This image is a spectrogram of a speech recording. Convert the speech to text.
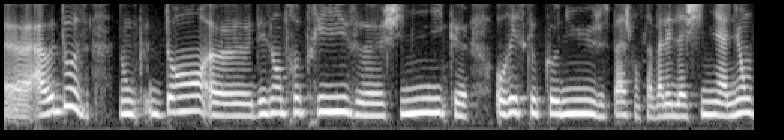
Euh, à haute dose. Donc, dans euh, des entreprises euh, chimiques euh, au risque connu, je sais pas, je pense la vallée de la chimie à Lyon,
